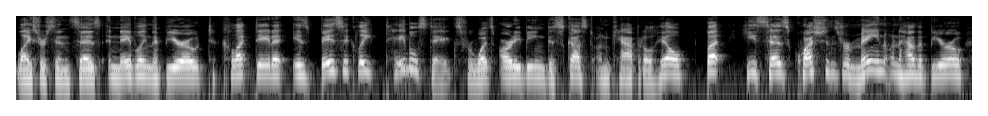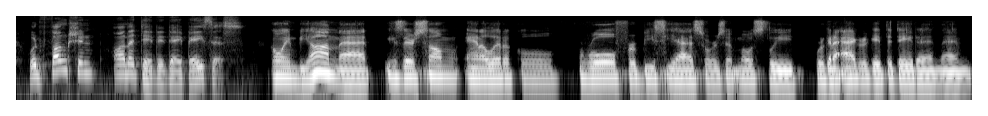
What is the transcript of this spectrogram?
Gleiserson says enabling the Bureau to collect data is basically table stakes for what's already being discussed on Capitol Hill, but he says questions remain on how the Bureau would function on a day to day basis. Going beyond that, is there some analytical role for BCS, or is it mostly we're going to aggregate the data and then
